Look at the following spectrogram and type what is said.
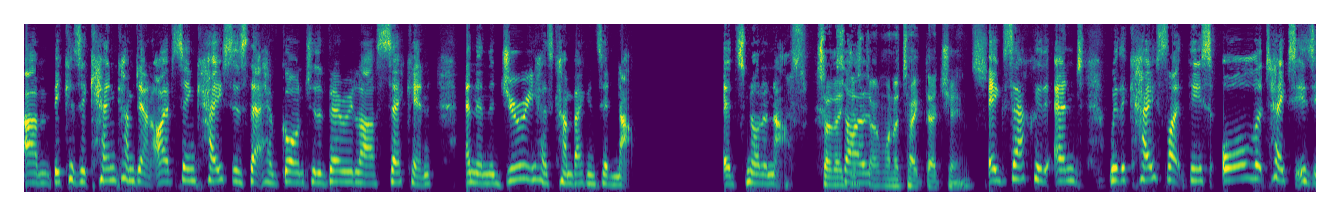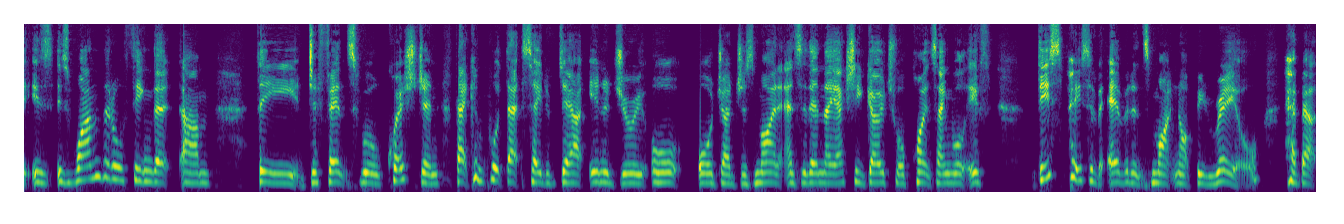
um, because it can come down. I've seen cases that have gone to the very last second, and then the jury has come back and said, "No, it's not enough." So they just don't want to take that chance. Exactly, and with a case like this, all it takes is is is one little thing that. Um, the defense will question that can put that seed of doubt in a jury or or judge's mind and so then they actually go to a point saying well if this piece of evidence might not be real. How about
